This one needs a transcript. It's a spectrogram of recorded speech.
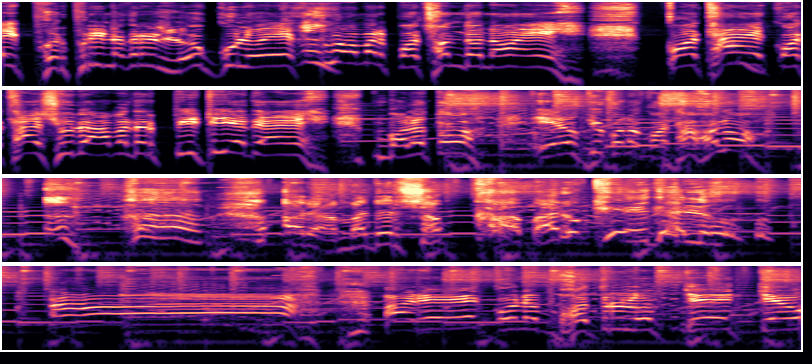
এই ফুরফুরি নগরের লোকগুলো একটু আমার পছন্দ নয়। কথায় কথায় শুধু আমাদের পিটিয়ে দেয়। বলো তো এও কি কোনো কথা হলো? আর আমাদের সব খাবারও খেয়ে গেল! আরে কোন ভদ্রলোককে কেউ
